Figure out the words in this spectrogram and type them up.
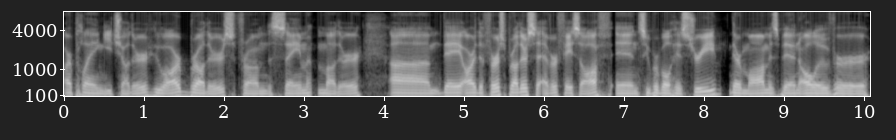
are playing each other, who are brothers from the same mother. Um, they are the first brothers to ever face off in Super Bowl history. Their mom has been all over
